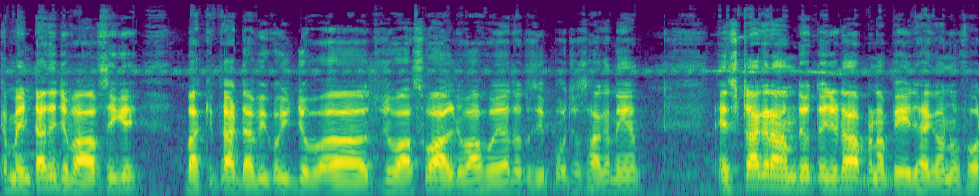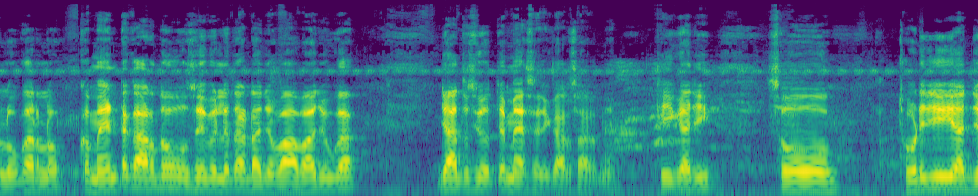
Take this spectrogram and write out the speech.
ਕਮੈਂਟਾਂ ਦੇ ਜਵਾਬ ਸੀਗੇ। ਬਾਕੀ ਤੁਹਾਡਾ ਵੀ ਕੋਈ ਜਵਾ- ਅਹ ਜਵਾਬ ਸਵਾਲ ਜਵਾਬ ਹੋਇਆ ਤਾਂ ਤੁਸੀਂ ਪੁੱਛ ਸਕਦੇ ਆ। ਇੰਸਟਾਗ੍ਰam ਦੇ ਉੱਤੇ ਜਿਹੜਾ ਆਪਣਾ ਪੇਜ ਹੈਗਾ, ਉਹਨੂੰ ਫੋਲੋ ਕਰ ਲਓ। ਕਮੈਂਟ ਕਰ ਦਿਓ, ਉਸੇ ਵੇਲੇ ਤੁਹਾਡਾ ਜਵਾਬ ਆ ਜਾਊਗਾ। ਜਾਂ ਤੁਸੀਂ ਉੱਤੇ ਮੈਸੇਜ ਕਰ ਸਕਦੇ ਆ। ਠੀਕ ਆ ਜੀ? ਸੋ ਥੋੜੀ ਜੀ ਅੱਜ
